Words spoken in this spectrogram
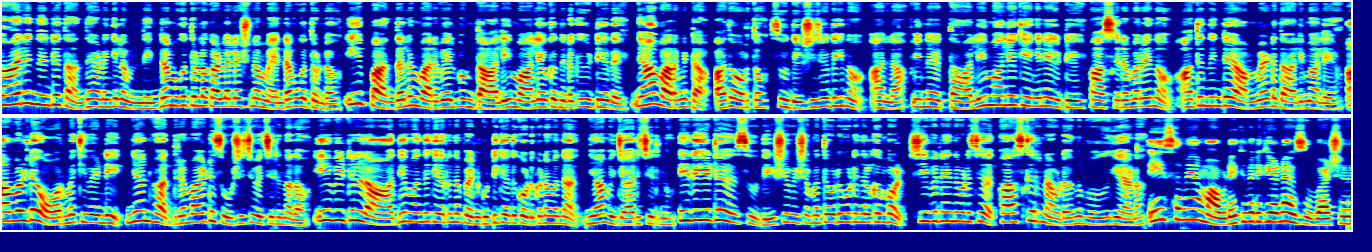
കാര്യം നിന്റെ തന്തയാണെങ്കിലും നിന്റെ മുഖത്തുള്ള കള്ളലക്ഷണം എന്റെ മുഖത്തുണ്ടോ? ഈ പന്തലും വരവേൽപ്പും താലിയും മാലയും ഒക്കെ നിനക്ക് കിട്ടിയതേ. ഞാൻ പറഞ്ഞിട്ടാ അത് ഓർത്തോ സുധീഷ് ചോദിക്കുന്നു അല്ല പിന്നെ താലിമാലയൊക്കെ എങ്ങനെയാ കിട്ടിയേ? ഭാസ്കരൻ പറയുന്നു അത് നിന്റെ അമ്മയുടെ താലിമാലയാ. അവളുടെ ഓർമ്മയ്ക്ക് വേണ്ടി ഞാൻ ഭദ്രമായിട്ട് സൂക്ഷിച്ചു വെച്ചിരുന്നതാ. ഈ വീട്ടിൽ ആദ്യം വന്ന് കയറുന്ന പെൺകുട്ടിക്ക് അത് കൊടുക്കണമെന്ന് ഞാൻ വിചാരിച്ചിരുന്നു. ഇത് കേട്ട് സുധീഷ് വിഷമത്തോടു കൂടി നിൽക്കുമ്പോൾ ശിവനെ എന്ന് വിളിച്ച് ഭാസ്കരൻ അവിടെ നിന്ന് പോകുകയാണ്. ഈ സമയം അവിടേക്ക് വരികയാണ് സുഭാഷ്.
